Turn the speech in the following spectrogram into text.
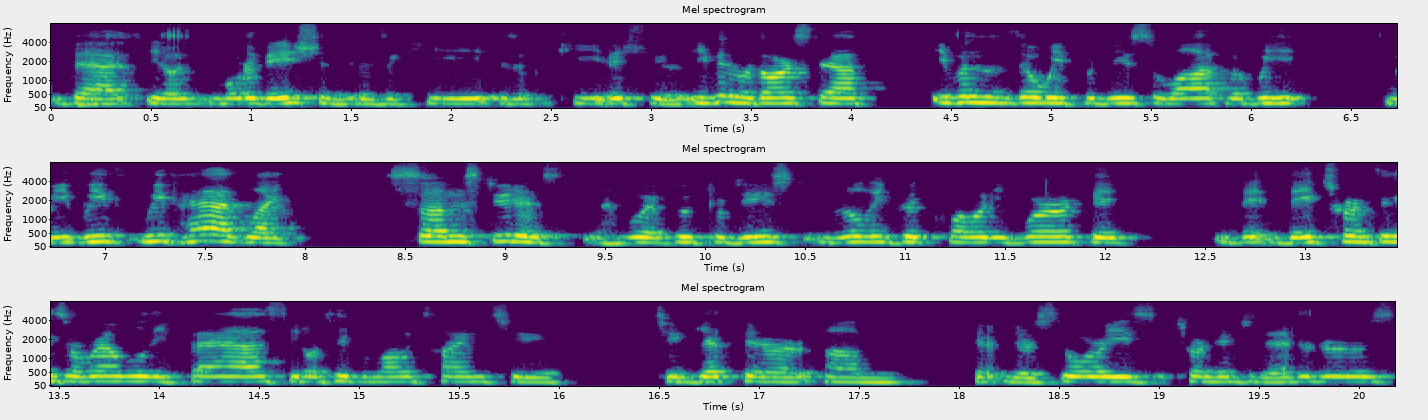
that you know motivation is a key is a key issue. Even with our staff, even though we produce a lot, but we we we've we've had like some students who have who produced really good quality work. They they, they turn things around really fast. They don't take a long time to to get their um, their, their stories turned into the editors.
